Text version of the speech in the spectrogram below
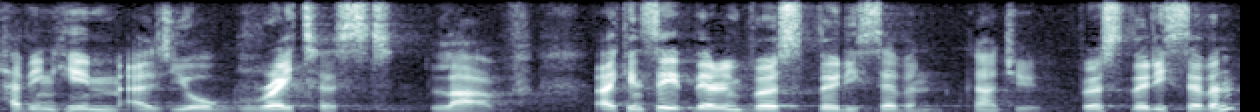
Having him as your greatest love. I can see it there in verse 37, can't you? Verse 37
